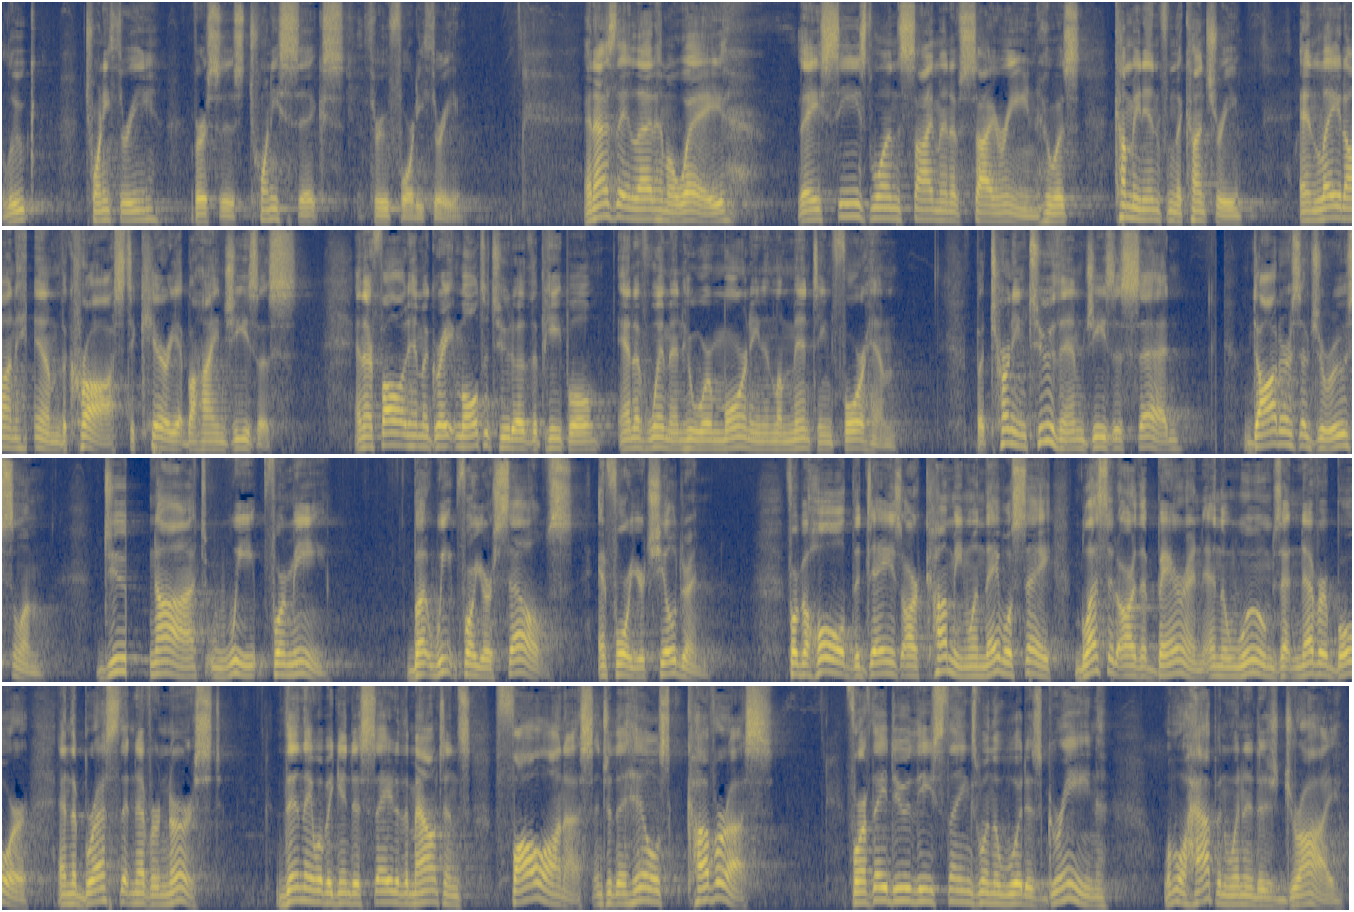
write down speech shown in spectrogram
Luke 23, verses 26 through 43. And as they led him away, they seized one Simon of Cyrene, who was coming in from the country, and laid on him the cross to carry it behind Jesus. And there followed him a great multitude of the people and of women who were mourning and lamenting for him. But turning to them, Jesus said, Daughters of Jerusalem, do not weep for me, but weep for yourselves and for your children. For behold, the days are coming when they will say, Blessed are the barren and the wombs that never bore, and the breasts that never nursed. Then they will begin to say to the mountains, Fall on us, and to the hills, Cover us. For if they do these things when the wood is green, what will happen when it is dry?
